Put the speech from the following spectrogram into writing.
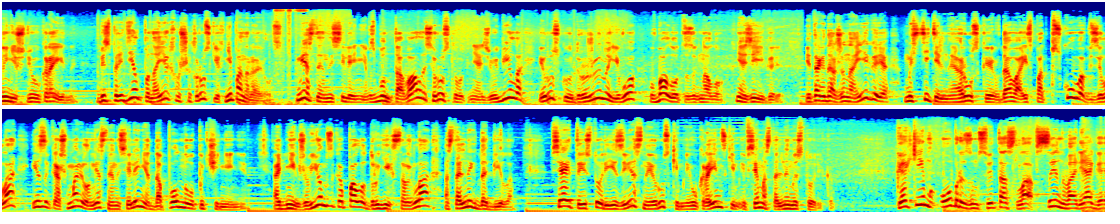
нынешней Украины Беспредел понаехавших русских не понравился. Местное население взбунтовалось, русского князя убило, и русскую дружину его в болото загнало, князя Игоря. И тогда жена Игоря, мстительная русская вдова из-под Пскова, взяла и закошмарила местное население до полного подчинения. Одних живьем закопала, других сожгла, остальных добила. Вся эта история известна и русским, и украинским, и всем остальным историкам. Каким образом Святослав, сын варяга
